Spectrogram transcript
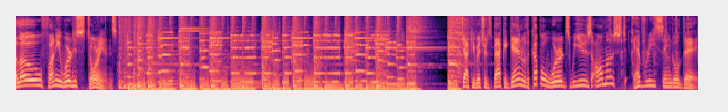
Hello, funny word historians. Jackie Richards back again with a couple words we use almost every single day.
